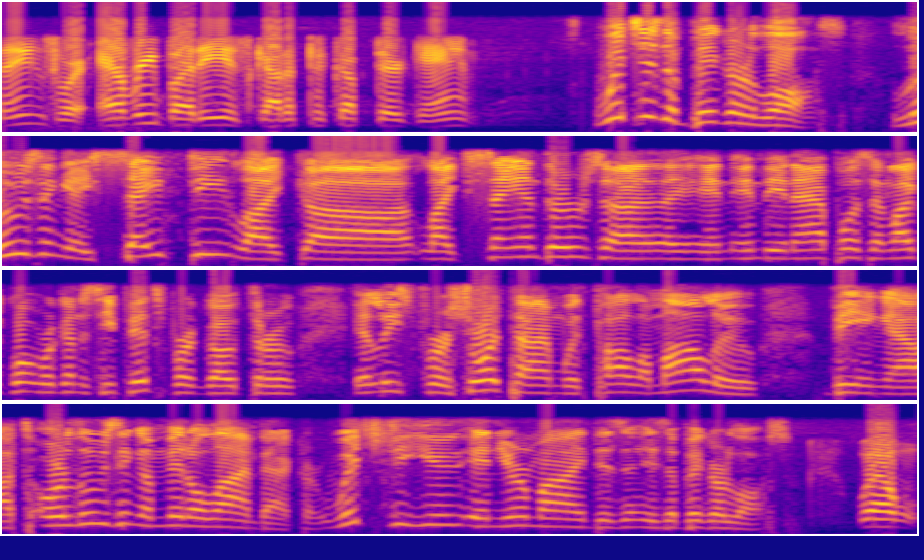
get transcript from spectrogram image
things where everybody has got to pick up their game. Which is a bigger loss? losing a safety like uh, like Sanders uh, in Indianapolis and like what we're going to see Pittsburgh go through, at least for a short time with Polamalu being out, or losing a middle linebacker? Which do you, in your mind, is a, is a bigger loss? Well,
